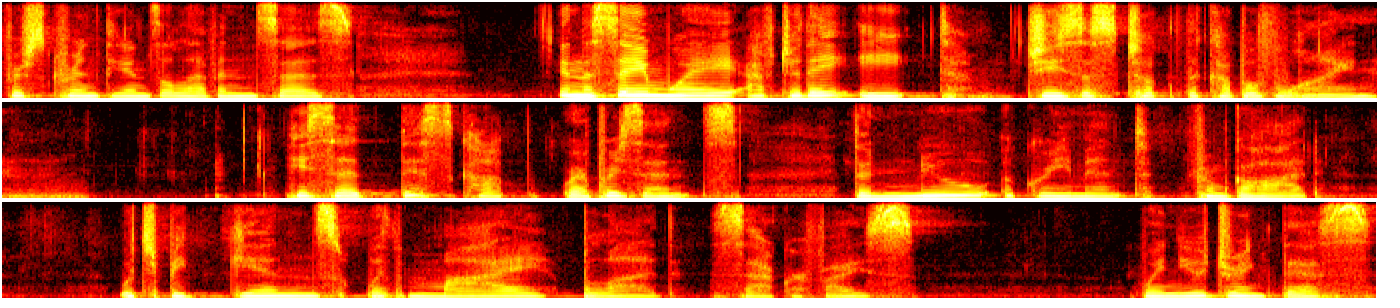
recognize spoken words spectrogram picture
First Corinthians 11 says, In the same way, after they eat, Jesus took the cup of wine. He said, This cup represents the new agreement from God, which begins with my blood sacrifice. When you drink this,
